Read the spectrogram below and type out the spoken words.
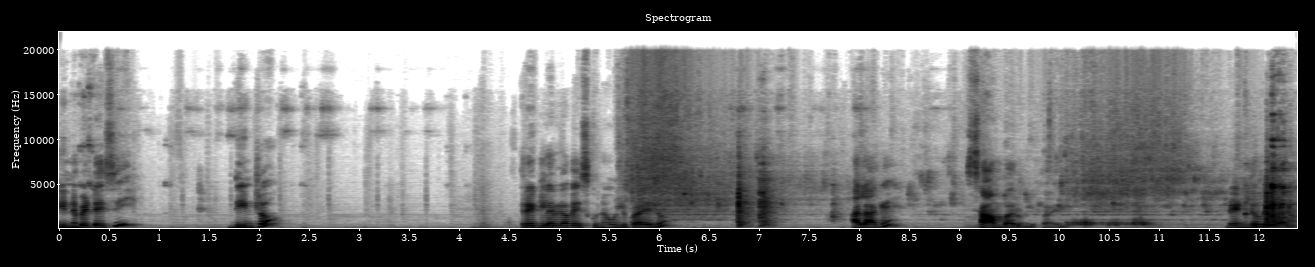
గిన్నె పెట్టేసి దీంట్లో రెగ్యులర్గా వేసుకునే ఉల్లిపాయలు అలాగే సాంబార్ ఉల్లిపాయలు. రెండు వేయాలి.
